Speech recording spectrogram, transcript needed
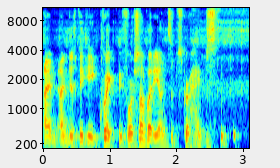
I'm, I'm just thinking quick before somebody unsubscribes.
